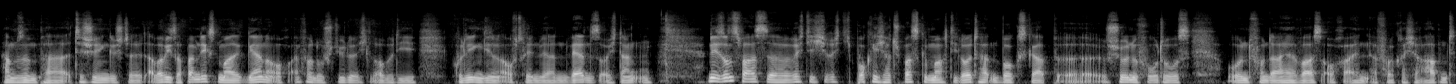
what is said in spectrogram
haben sie ein paar Tische hingestellt. Aber wie gesagt, beim nächsten Mal gerne auch einfach nur Stühle. Ich glaube, die Kollegen, die dann auftreten werden, werden es euch danken. Nee, sonst war es äh, richtig, richtig bockig, hat Spaß gemacht. Die Leute hatten Bock, es gab äh, schöne Fotos und von daher war es auch ein erfolgreicher Abend.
